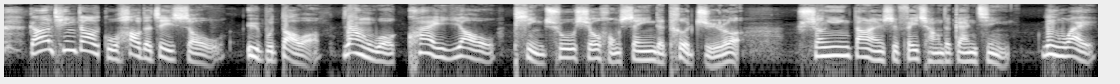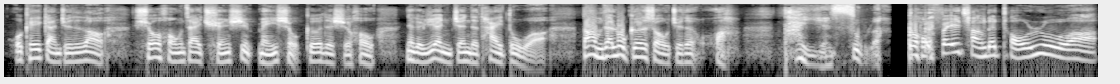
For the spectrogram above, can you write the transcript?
刚刚听到古浩的这一首《遇不到》哦，让我快要品出修红声音的特质了。声音当然是非常的干净。另外，我可以感觉得到修红在诠释每一首歌的时候那个认真的态度哦。当我们在录歌的时候，我觉得哇，太严肃了。我 非常的投入啊，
